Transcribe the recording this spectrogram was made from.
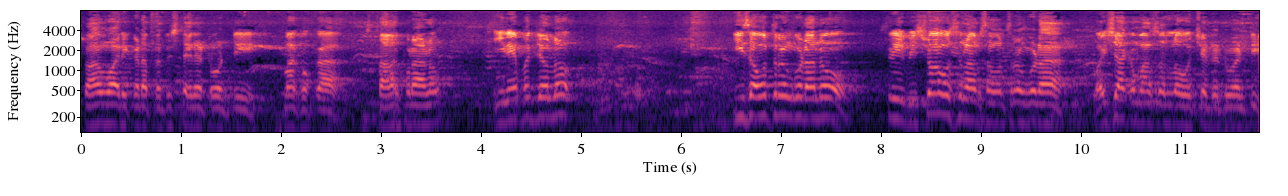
స్వామివారి ఇక్కడ ప్రతిష్ట అయినటువంటి మాకొక స్థల పురాణం. ఈ నేపథ్యంలో ఈ సంవత్సరం కూడాను శ్రీ విశ్వావసునామ సంవత్సరం కూడా వైశాఖ మాసంలో వచ్చేటటువంటి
